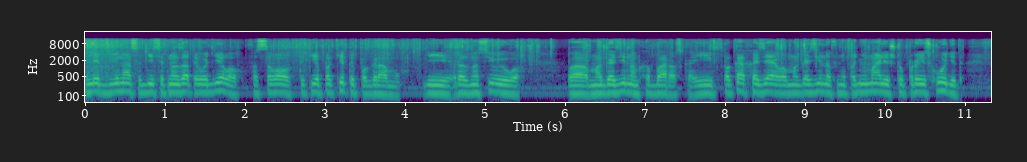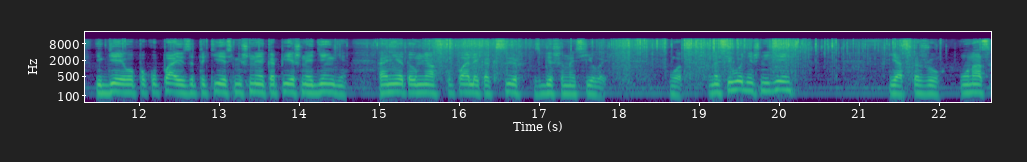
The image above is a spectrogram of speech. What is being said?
лет 12-10 назад его делал, фасовал такие пакеты по грамму и разносил его по магазинам Хабаровска. И пока хозяева магазинов не понимали, что происходит, и где я его покупаю за такие смешные копеечные деньги, они это у меня скупали как сыр с бешеной силой. Вот. На сегодняшний день, я скажу, у нас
